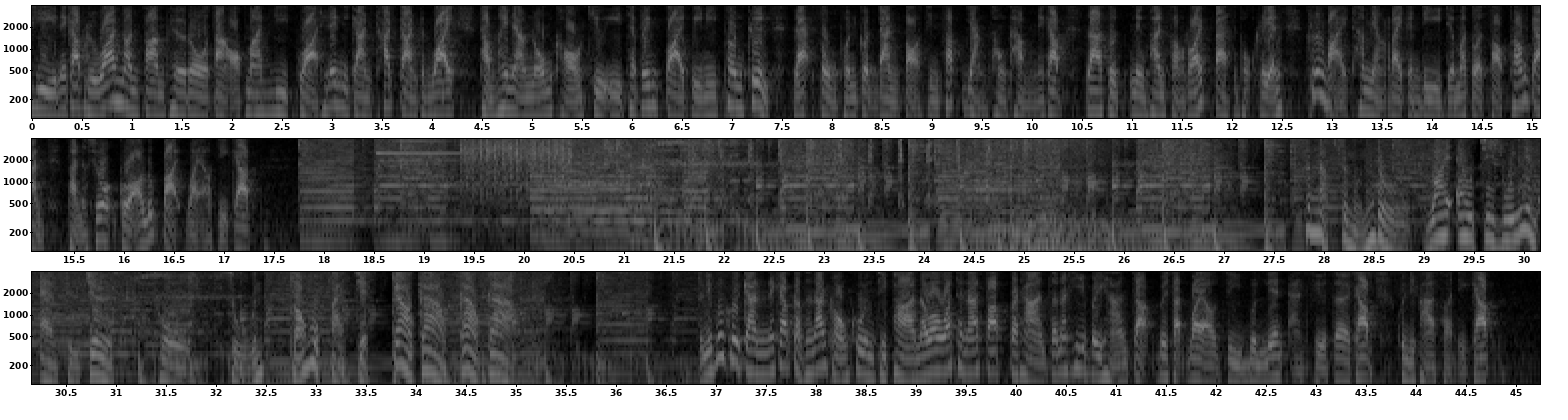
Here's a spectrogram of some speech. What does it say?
P นะครับหรือว่า non farm payroll ต่างออกมาดีกว่าที่ได้มีการคาดการณ์กันไว้ทำให้แนวโน้มของ QE tapering ปลายปีนี้เพิ่มขึ้น และส่งผลกดดันต่อสินทรัพย์อย่างทองคำนะครับล่าสุด 1,286 เหรียญครึ่งบ่ายทำอย่างไรกันดี เดี๋ยวมาตรวจสอบพร้อมกัน ผ่านทางช่วง Go Out ลูกบ่าย YLG ครับ สนับสนุนโดย YLG Bullion and Futures โทร 0 2687 9999วันนี้พูดคุยกันนะครับกับทางด้านของคุณธิพานววัฒนทรัพย์ประธานเจ้าหน้าที่บริหารจากบริษัท YLG Bullion and Future ครับ คุณธิพาสวัสดีครับ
